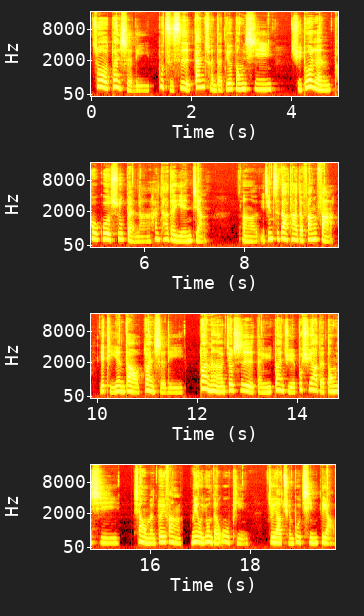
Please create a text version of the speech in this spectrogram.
做断舍离，不只是单纯的丢东西。许多人透过书本啊和他的演讲，呃，已经知道他的方法，也体验到断舍离。断呢，就是等于断绝不需要的东西，像我们堆放没有用的物品，就要全部清掉。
